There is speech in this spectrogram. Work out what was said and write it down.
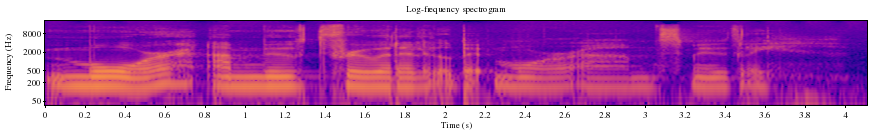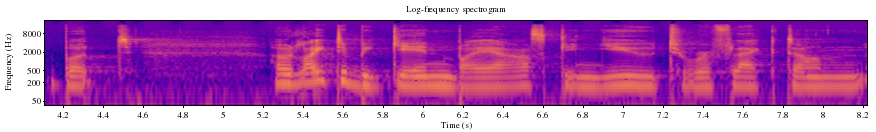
more and move through it a little bit more um, smoothly. But I would like to begin by asking you to reflect on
